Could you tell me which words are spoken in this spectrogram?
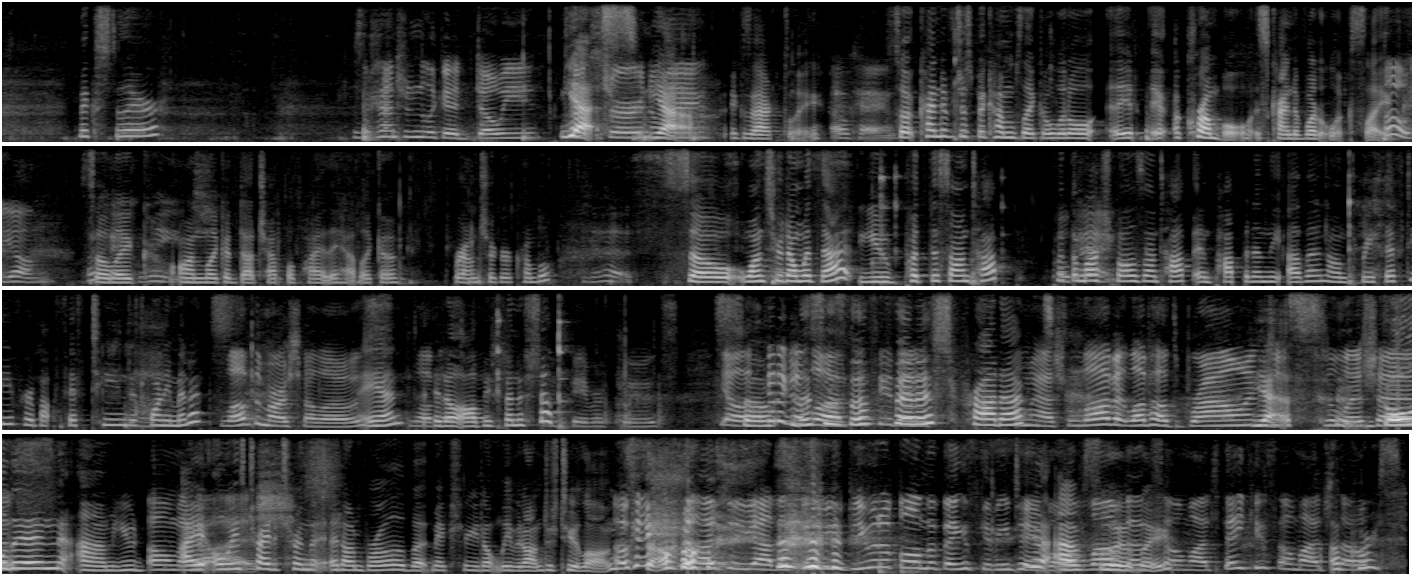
mixed there. Does it kind of turn into like a doughy Yes, texture in a yeah, way? exactly. Okay. So it kind of just becomes like a little it, it- a crumble is kind of what it looks like. oh, yum. So Okay, like great. on like a Dutch apple pie, they have like a brown sugar crumble. Yes. So once you're done with that, you put this on top, put the marshmallows on top, and pop it in the oven on 350 for about 15 to 20 minutes, Love the marshmallows. and Love it'll all be finished up. favorite foods. Yeah, so let's get a good this look. is the see this. finished Oh product. my gosh, love it. Love how it's brown. Yes, Delicious. golden. Um, you. Oh my I always try to turn the, it on broil, but make sure you don't leave it on for too long. Okay, So. gotcha. Yeah, that's gonna be beautiful on the Thanksgiving table. Yeah, Love absolutely. that so much. Thank you so much. Of So, course.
